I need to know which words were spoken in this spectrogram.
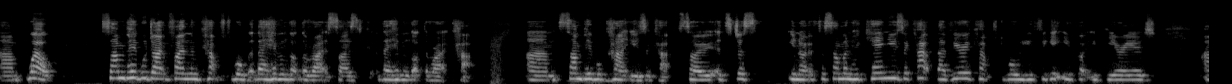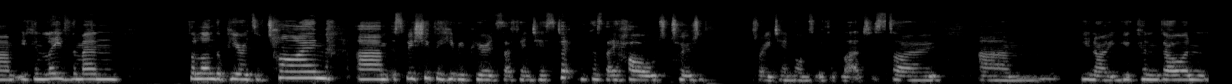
Um, well, some people don't find them comfortable, but they haven't got the right size, they haven't got the right cup. Um, some people can't use a cup. So it's just, you know, for someone who can use a cup, they're very comfortable. You forget you've got your period. Um, you can leave them in for longer periods of time, um, especially for heavy periods, they're fantastic because they hold two to three tampons worth of blood. So, um, you know, you can go and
